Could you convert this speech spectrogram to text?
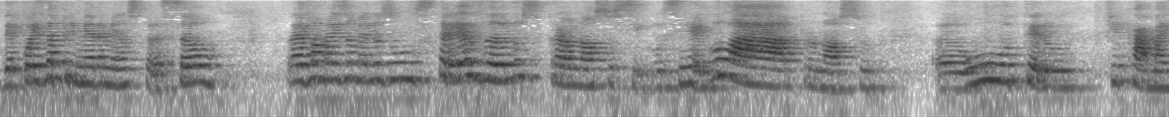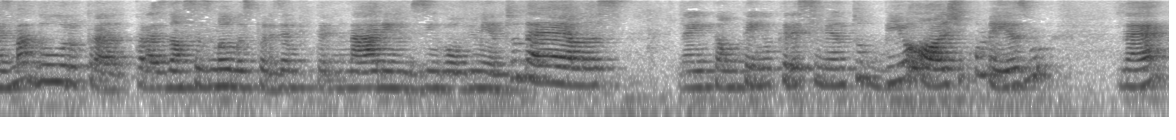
depois da primeira menstruação, leva mais ou menos uns três anos para o nosso ciclo se regular, para o nosso ah, útero ficar mais maduro, para as nossas mamas, por exemplo, terminarem o desenvolvimento delas, né? Então tem o crescimento biológico mesmo, né?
